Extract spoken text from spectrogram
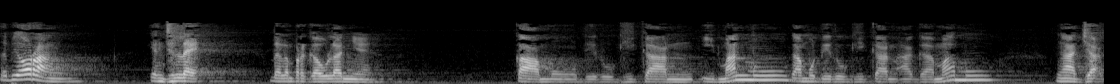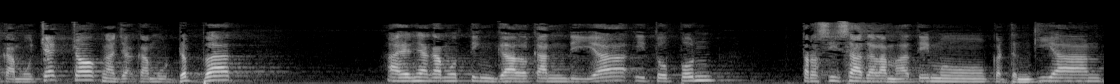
Tapi orang yang jelek, dalam pergaulannya. Kamu dirugikan imanmu, kamu dirugikan agamamu, ngajak kamu cekcok, ngajak kamu debat. Akhirnya kamu tinggalkan dia, itu pun tersisa dalam hatimu kedengkian,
